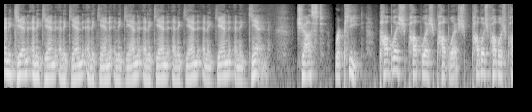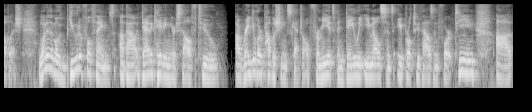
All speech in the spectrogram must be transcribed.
and again and again and again and again and again and again and again and again and again just repeat. Publish, publish, publish, publish, publish, publish. One of the most beautiful things about dedicating yourself to a regular publishing schedule. For me, it's been daily emails since April 2014. Uh,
